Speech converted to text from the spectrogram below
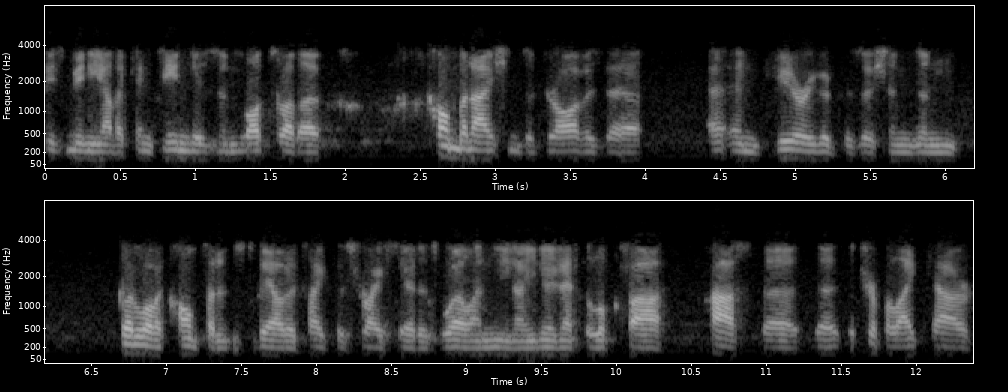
there's many other contenders and lots of other combinations of drivers that are in very good positions and got a lot of confidence to be able to take this race out as well. And you know, you don't have to look far past the the, the Triple Eight car of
